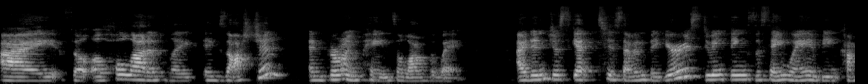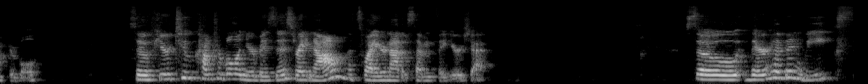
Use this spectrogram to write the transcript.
I felt a whole lot of like exhaustion and growing pains along the way. I didn't just get to seven figures doing things the same way and being comfortable. So if you're too comfortable in your business right now, that's why you're not at seven figures yet. So there have been weeks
